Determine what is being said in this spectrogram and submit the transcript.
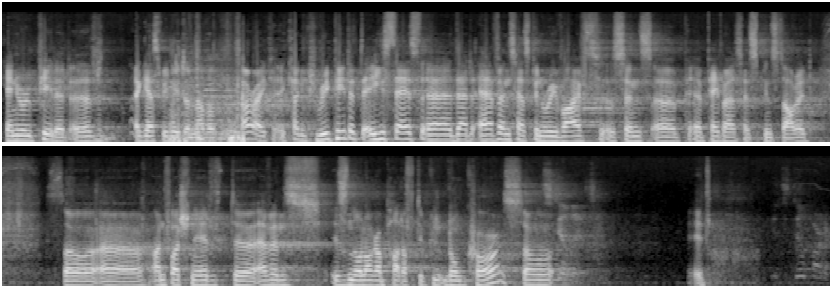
can you repeat it? Uh, I guess we need another. All right, can you repeat it? He says uh, that Evince has been revived since uh, paper has been started. So uh, unfortunately, the Evince is no longer part of the GNOME core. So Still is. it. It's still part of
